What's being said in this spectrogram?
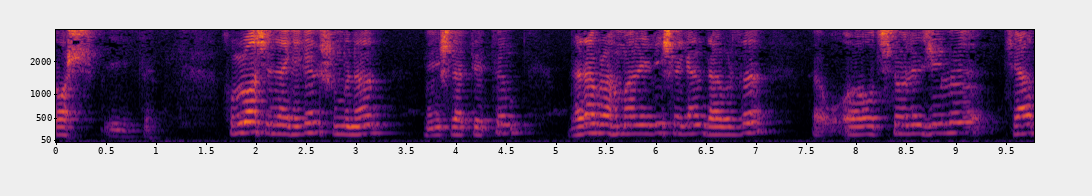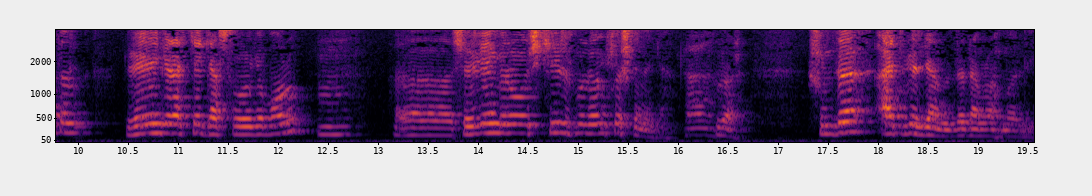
yosh yigitda xullas shundan keyin shu bilan men ishlab ketdim. Dadam rahmatlida ishlagan davrda o'ttiz to'rtinchi yili teatr leningradga gastrolga borib sergey mironovich kirov bilan uchrashgan ekan. Ular. Shunda aytib bergandi dadam rahmatli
